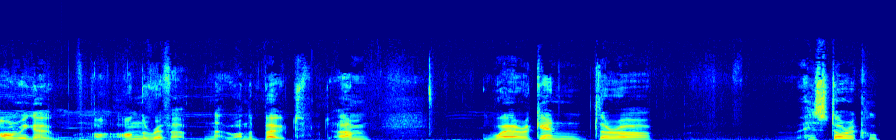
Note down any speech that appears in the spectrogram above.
On we go on the river, on the boat, um, where again there are historical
